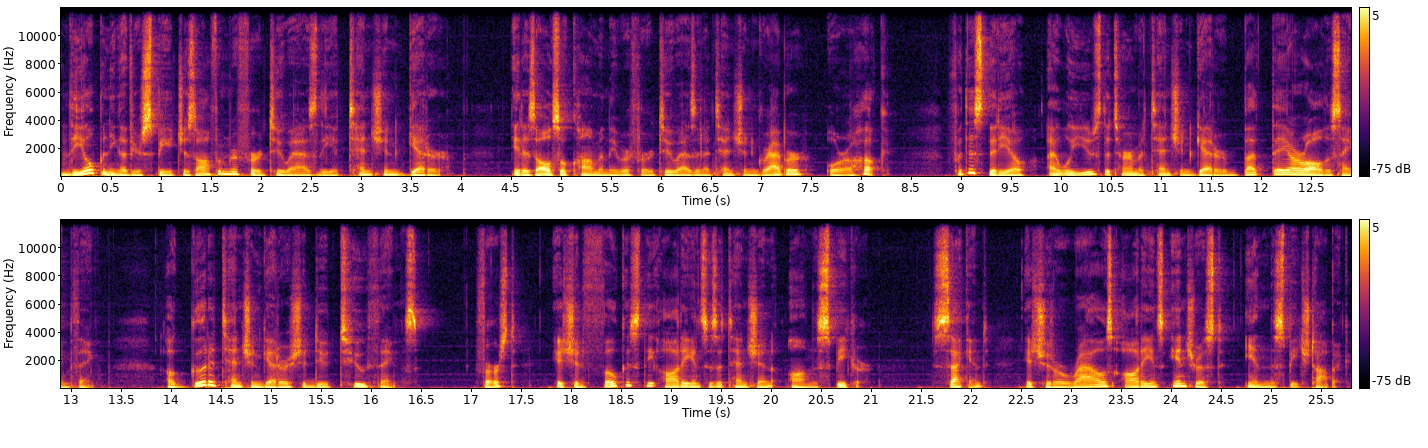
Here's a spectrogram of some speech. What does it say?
The opening of your speech is often referred to as the attention getter. It is also commonly referred to as an attention grabber or a hook. For this video, I will use the term attention getter, but they are all the same thing. A good attention getter should do two things. First, it should focus the audience's attention on the speaker. Second, it should arouse audience interest in the speech topic.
